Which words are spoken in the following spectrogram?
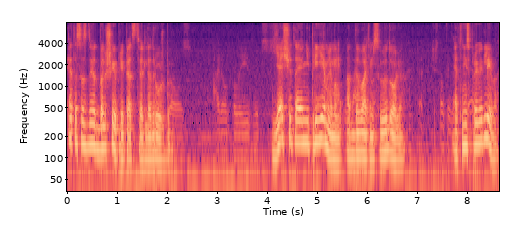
Это создает большие препятствия для дружбы. Я считаю неприемлемым отдавать им свою долю. Это несправедливо.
